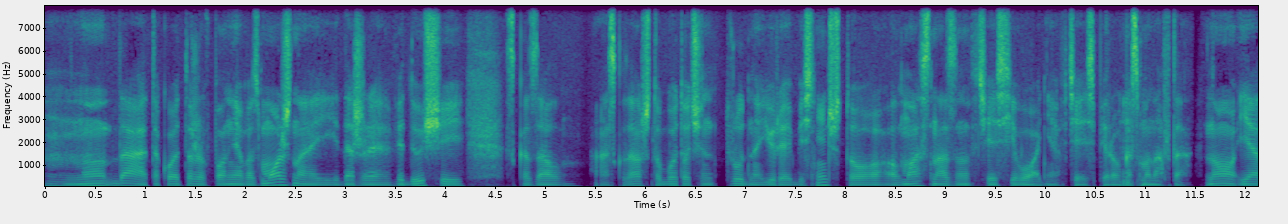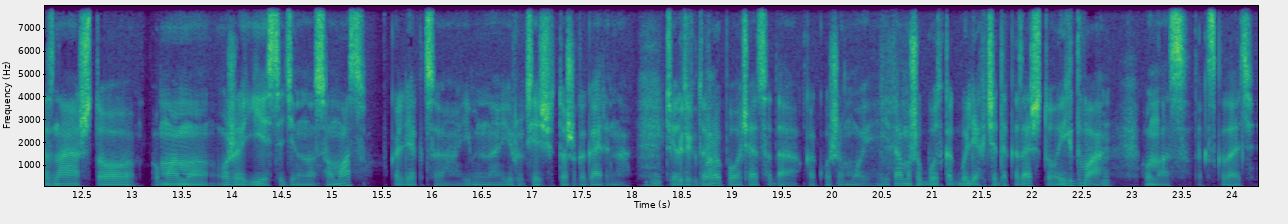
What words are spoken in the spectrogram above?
Ну да, такое тоже вполне возможно. И даже ведущий сказал, сказал, что будет очень трудно Юрию объяснить, что алмаз назван в честь его, а не в честь первого космонавта. Но я знаю, что, по-моему, уже есть один у нас алмаз, коллекция именно Юрия Алексеевича тоже Гагарина. Ну, и второй, два. получается, да, как уже мой. И там уже будет как бы легче доказать, что их два у нас, так сказать.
